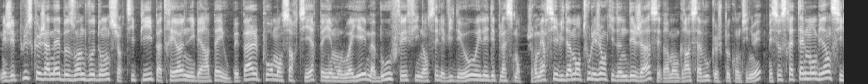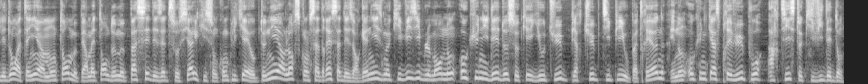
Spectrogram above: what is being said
Mais j'ai plus que jamais besoin de vos dons sur Tipeee, Patreon, Liberapay ou Paypal pour m'en sortir, payer mon loyer, ma bouffe et financer les vidéos et les déplacements. Je remercie évidemment tous les gens qui donnent déjà, c'est vraiment grâce à vous que je peux continuer, mais ce serait tellement bien si les dons atteignaient un montant me permettant de me passer des aides sociales qui sont compliquées à obtenir lorsqu'on s'adresse à des organismes qui visiblement n'ont aucune idée de ce qu'est YouTube, Peertube, Tipeee ou Patreon et n'ont aucune case prévue pour artistes qui vit des dons.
